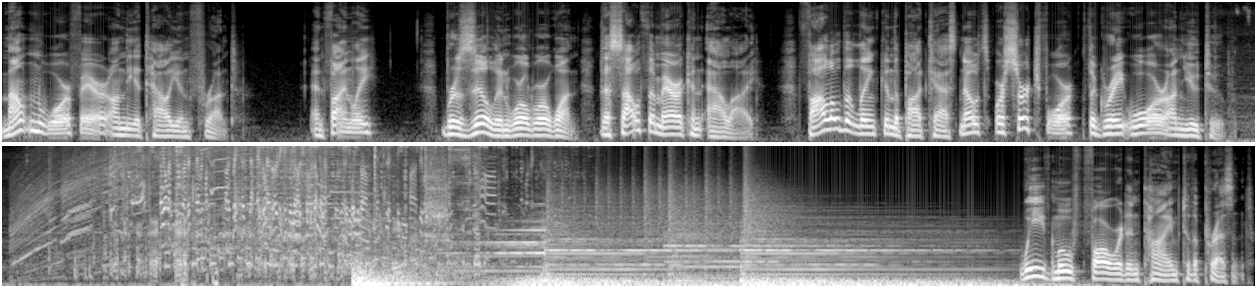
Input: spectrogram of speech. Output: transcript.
Mountain Warfare on the Italian Front. And finally, Brazil in World War I, the South American ally. Follow the link in the podcast notes or search for The Great War on YouTube. We've moved forward in time to the present.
